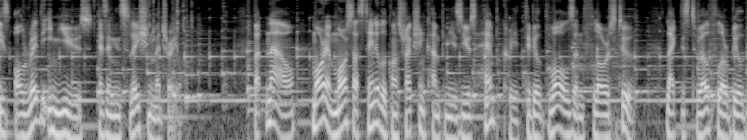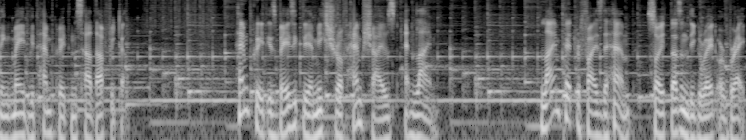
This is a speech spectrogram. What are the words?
is already in use as an insulation material. But now, more and more sustainable construction companies use hempcrete to build walls and floors too, like this 12 floor building made with hempcrete in South Africa. Hempcrete is basically a mixture of hemp shives and lime. Lime petrifies the hemp so it doesn't degrade or break.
